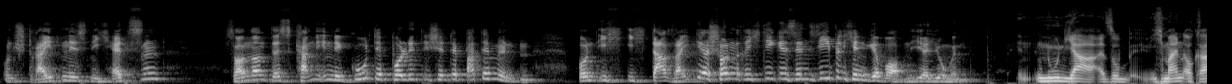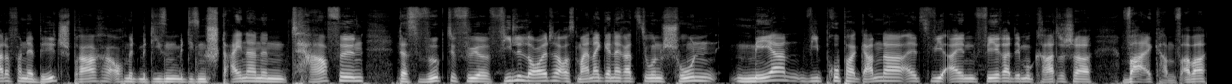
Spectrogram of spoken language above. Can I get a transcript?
und Streiten ist nicht hetzen, sondern das kann in eine gute politische Debatte münden. Und ich, ich, da seid ihr schon richtige Sensibelchen geworden, ihr Jungen. Nun ja, also ich meine auch gerade von der Bildsprache, auch mit, mit, diesen, mit diesen steinernen Tafeln, das wirkte für viele Leute aus meiner Generation schon mehr wie Propaganda als wie ein fairer demokratischer Wahlkampf. Aber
